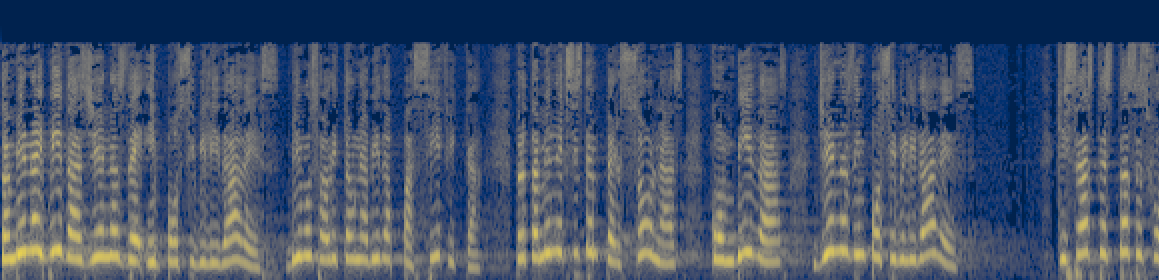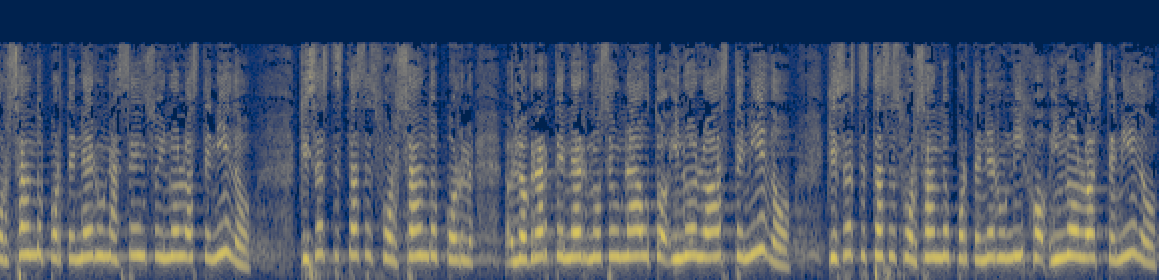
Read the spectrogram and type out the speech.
También hay vidas llenas de imposibilidades. Vimos ahorita una vida pacífica, pero también existen personas con vidas llenas de imposibilidades. Quizás te estás esforzando por tener un ascenso y no lo has tenido. Quizás te estás esforzando por lograr tener, no sé, un auto y no lo has tenido. Quizás te estás esforzando por tener un hijo y no lo has tenido.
